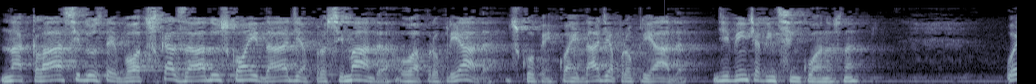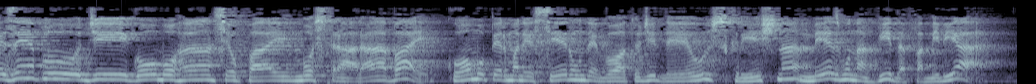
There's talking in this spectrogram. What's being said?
na classe dos devotos casados com a idade aproximada, ou apropriada, desculpem, com a idade apropriada, de 20 a 25 anos, né? O exemplo de Golmohan, seu pai, mostrará a Abai como permanecer um devoto de Deus, Krishna, mesmo na vida familiar.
